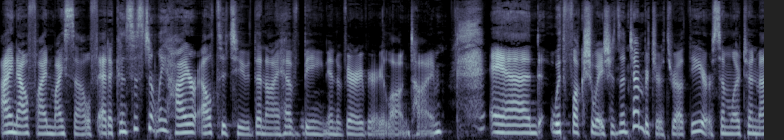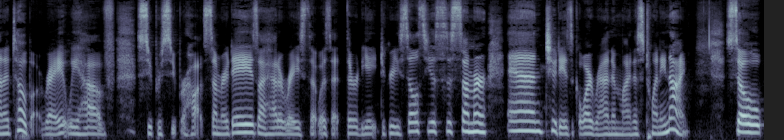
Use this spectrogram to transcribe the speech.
i now find myself at a consistently higher altitude than i have been in a very very long time and with fluctuations in temperature throughout the year similar to in manitoba right? We have super super hot summer days. I had a race that was at 38 degrees celsius this summer and two days ago i ran in minus 29 so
